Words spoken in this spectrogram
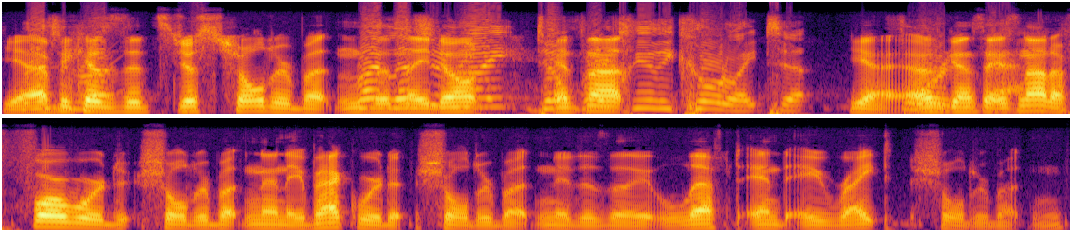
yeah, left because it's just shoulder buttons Right, and they and don't right don't it's not- clearly correlate to. Yeah, I was gonna say it's not a forward shoulder button and a backward shoulder button. It is a left and a right shoulder button.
